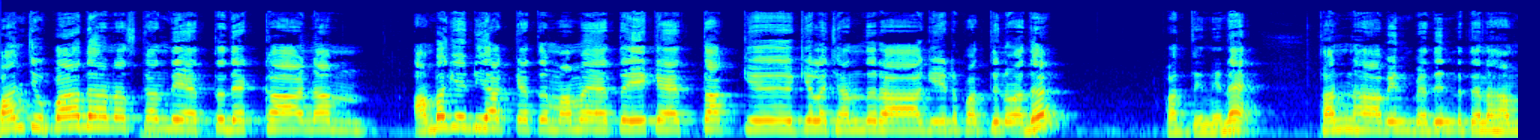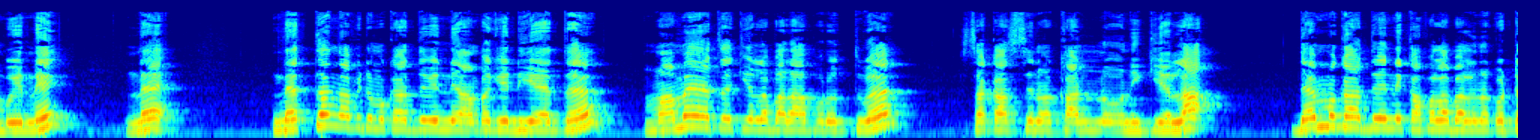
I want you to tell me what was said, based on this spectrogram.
පංච උපාදානස්කන්ධයේ ඇත්ත දැක්කා නම් අඹ ගෙඩියක් ඇත මම ඇත ඒක ඇත්තක් කියලා චන්දරාගයටපත් වෙනවද? පත් වෙන්නේ නැහැ. තණ්හාවෙන් බැඳෙන්න තැන හම්බ වෙන්නේ නැහැ. නැත්තම් අපිට මොකද්ද වෙන්නේ අඹ ගෙඩිය ඇත මම ඇත කියලා බලාපොරොත්තුව සකස් වෙනවා කන්න ඕනි කියලා. දැන් මොකද්ද වෙන්නේ කපලා බලනකොට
